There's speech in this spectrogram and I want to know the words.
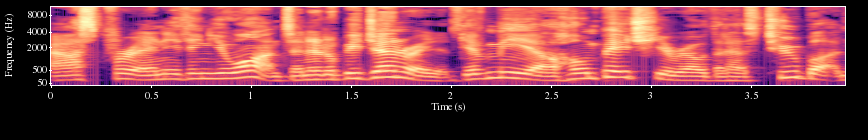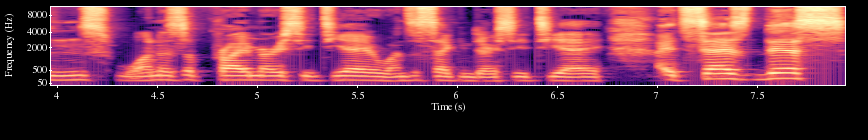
ask for anything you want and it'll be generated. Give me a homepage hero that has two buttons. One is a primary CTA, one's a secondary CTA. It says this,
